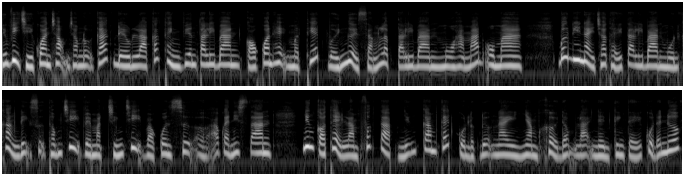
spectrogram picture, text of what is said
Những vị trí quan trọng trong nội các đều là các thành viên Taliban có quan hệ mật thiết với người sáng lập Taliban Mohammad Omar. Bước đi này cho thấy Taliban muốn khẳng định sự thống trị về mặt chính trị và quân sự ở Afghanistan, nhưng có thể làm phức tạp những cam kết của lực lượng này nhằm khởi động lại nền kinh tế của đất nước.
